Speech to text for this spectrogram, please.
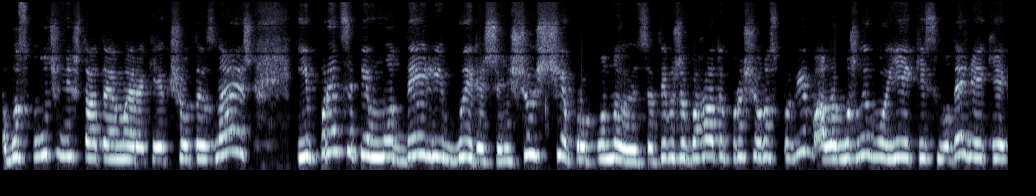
або Сполучені Штати Америки, якщо ти знаєш, і в принципі моделі вирішень, що ще пропонуються. Ти вже багато про що розповів, але можливо є якісь моделі, які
